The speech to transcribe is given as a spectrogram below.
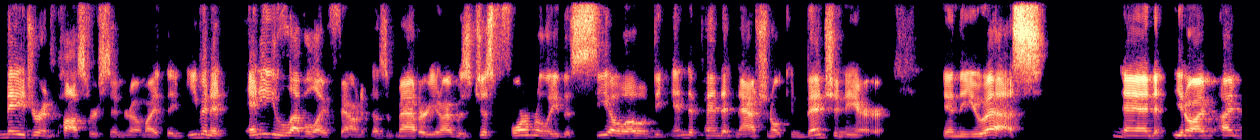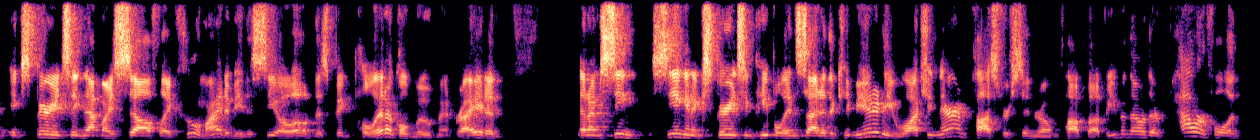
major imposter syndrome. I think even at any level I found, it doesn't matter. You know, I was just formerly the COO of the Independent National Convention here in the US. Hmm. And you know, I'm I'm experiencing that myself. Like, who am I to be the COO of this big political movement, right? And and I'm seeing seeing and experiencing people inside of the community watching their imposter syndrome pop up, even though they're powerful. And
